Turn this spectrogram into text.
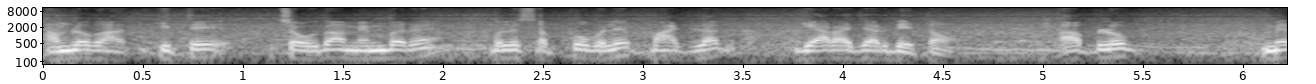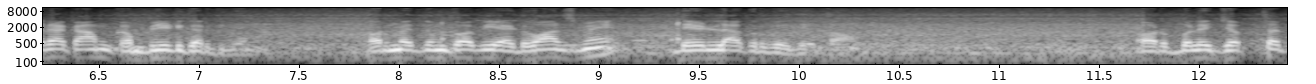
हम लोग कितने चौदह मेंबर हैं, बोले सबको बोले पाँच लाख ग्यारह हज़ार देता हूँ। आप लोग मेरा काम कंप्लीट कर देना और मैं तुमको अभी एडवांस में डेढ़ लाख रुपए देता हूँ। और बोले जब तक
